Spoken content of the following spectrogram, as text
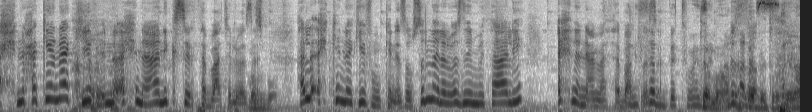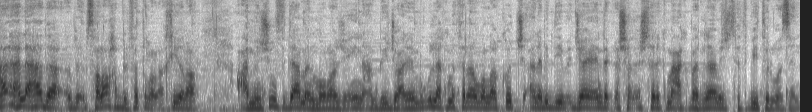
إحنا حكينا كيف إنه إحنا نكسر ثبات الوزن. مزبوط. هلأ احكي لنا كيف ممكن إذا وصلنا للوزن المثالي إحنا نعمل ثبات وزن. نثبت وزن. تمام نثبت وزن. هلأ هذا بصراحة بالفترة الأخيرة عم نشوف دائما المراجعين عم بيجوا علينا. بقول لك مثلا والله كوتش أنا بدي جاي عندك عشان أشترك معك برنامج تثبيت الوزن.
